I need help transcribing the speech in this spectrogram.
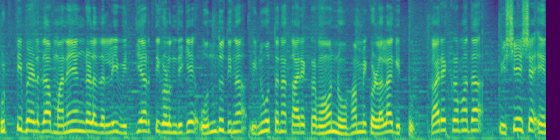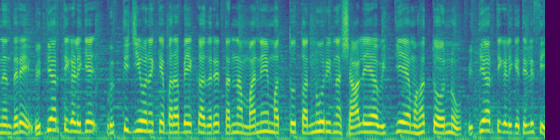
ಹುಟ್ಟಿ ಬೆಳೆದ ಮನೆಯಂಗಳದಲ್ಲಿ ವಿದ್ಯಾರ್ಥಿಗಳೊಂದಿಗೆ ಒಂದು ದಿನ ವಿನೂತನ ಕಾರ್ಯಕ್ರಮವನ್ನು ಹಮ್ಮಿಕೊಳ್ಳಲಾಗಿತ್ತು. ಕಾರ್ಯಕ್ರಮದ ವಿಶೇಷ ಏನೆಂದರೆ ವಿದ್ಯಾರ್ಥಿಗಳಿಗೆ ವೃತ್ತಿ ಜೀವನಕ್ಕೆ ಬರಬೇಕಾದರೆ ತನ್ನ ಮನೆ ಮತ್ತು ತನ್ನೂರಿನ ಶಾಲೆಯ ವಿದ್ಯೆಯ ಮಹತ್ವವನ್ನು ವಿದ್ಯಾರ್ಥಿಗಳಿಗೆ ತಿಳಿಸಿ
